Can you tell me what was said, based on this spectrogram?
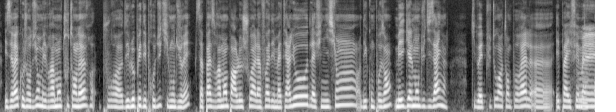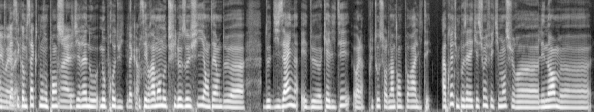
Et c'est vrai qu'aujourd'hui, on met vraiment tout en œuvre pour développer des produits qui vont durer. Ça passe vraiment par le choix à la fois des matériaux, de la finition, des composants, mais également du design qui doit être plutôt intemporel euh, et pas éphémère. Ouais, en tout ouais, cas, ouais. c'est comme ça que nous, on pense, je dirais, nos, nos produits. C'est vraiment notre philosophie en termes de, euh, de design et de qualité, voilà, plutôt sur de l'intemporalité. Après, tu me posais la question effectivement sur euh, les normes,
